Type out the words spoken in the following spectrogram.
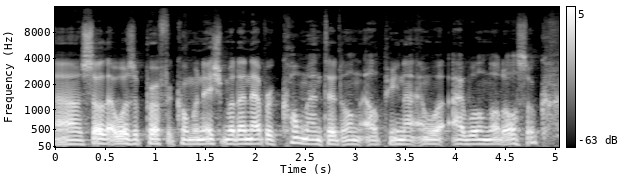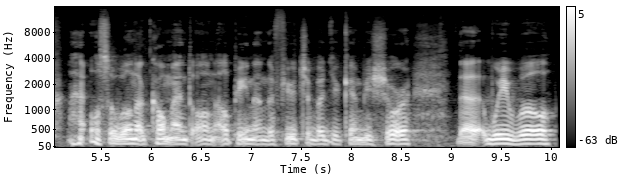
Uh, so that was a perfect combination, but I never commented on Alpina, and I will not also, I also will not comment on Alpina in the future. But you can be sure that we will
